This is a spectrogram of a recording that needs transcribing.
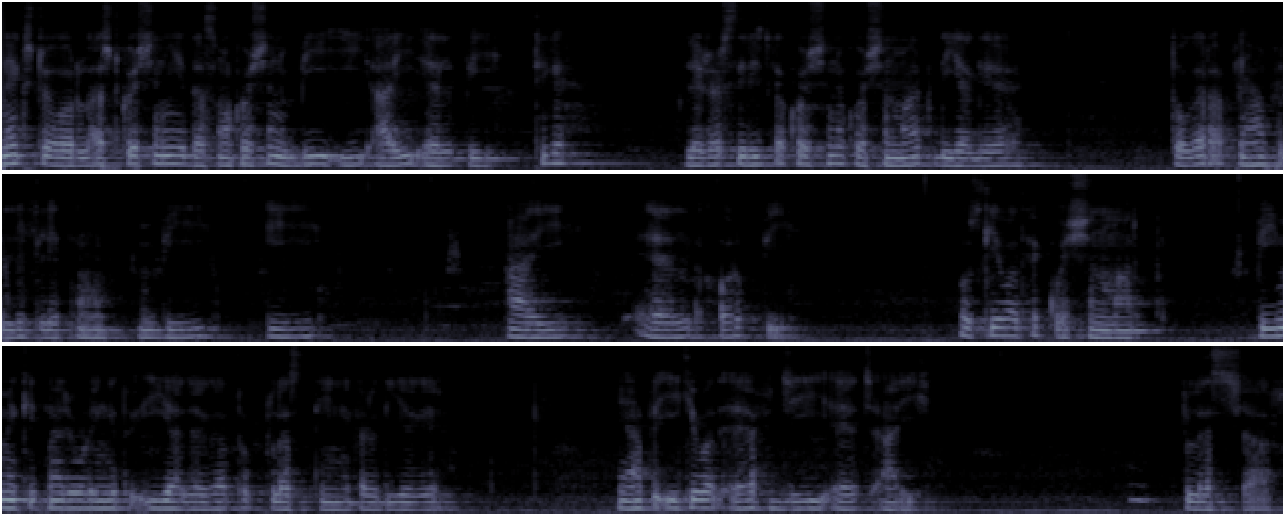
नेक्स्ट और लास्ट क्वेश्चन ये दसवां question B E I L P ठीक है? लेटर सीरीज़ का क्वेश्चन है क्वेश्चन मार्क दिया गया है। तो अगर आप यहाँ पर लिख लेते हैं बी ई आई एल और पी उसके बाद है क्वेश्चन मार्क बी में कितना जोड़ेंगे तो ई आ जाएगा तो प्लस तीन कर दिया गया। यहाँ पे ई के बाद F G H I plus चार।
